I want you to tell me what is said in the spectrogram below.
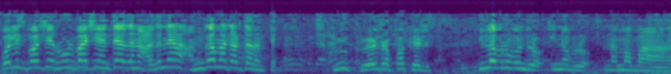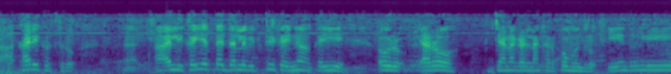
ಪೊಲೀಸ್ ಭಾಷೆ, ರೂಲ್ ಭಾಷೆ ಅಂತ ಅದನ್ನ ಅದನ್ನೇ ಹಂಗ ಮಾತಾಡ್ತಾರಂತೆ. ಹ್ಮ್, ಕೇಳ್ರಪ್ಪ, ಕೇಳ್ರಿ. ಇಲ್ಲೊಬ್ರು ಬಂದ್ರು, ಇನ್ನೊಬ್ರು ನಮ್ಮ ಕಾರ್ಯಕರ್ತರು. ಅಲ್ಲಿ ಕೈ ಎತ್ತಾ ಇದ್ದಾರಲ್ಲ ವಿಕ್ಟ್ರಿ ಕೈನ ಕೈ ಅವರು ಯಾರೋ ಜನಗಳನ್ನ ಕರ್ಕೊಂಡ್ ಬಂದ್ರು ಏನ್ರಲ್ಲಿ?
